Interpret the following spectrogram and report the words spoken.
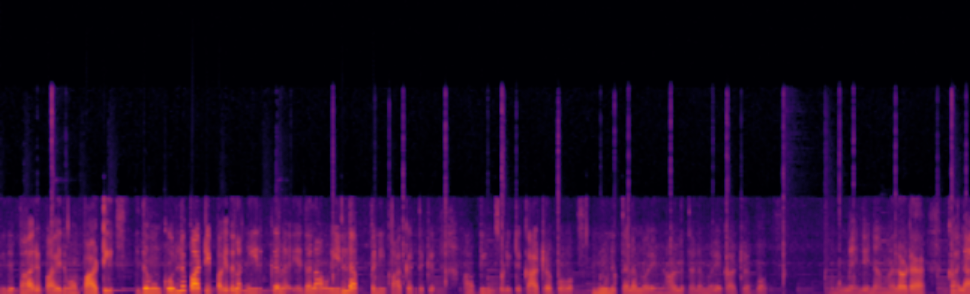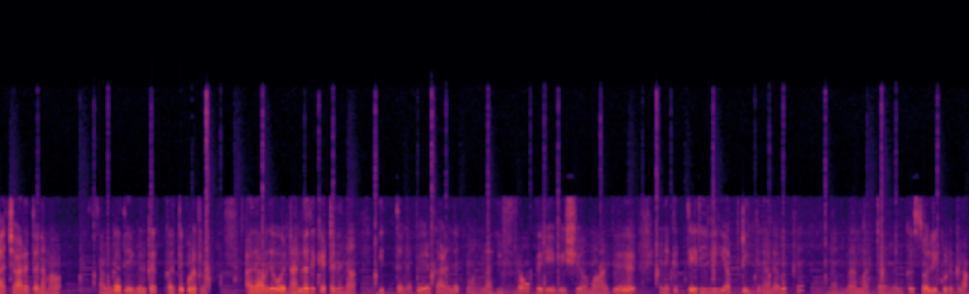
இது பாருப்பா இது உன் பாட்டி இது உன் கொள்ளு பாட்டிப்பா இதெல்லாம் நீ இருக்கல இதெல்லாம் அவங்க இல்லை அப்ப நீ பார்க்கறதுக்கு அப்படின்னு சொல்லிட்டு காட்டுறப்போ மூணு தலைமுறை நாலு தலைமுறை காட்டுறப்போ உண்மையிலேயே நம்மளோட கலாச்சாரத்தை நம்ம சங்கதிகளுக்கு கற்றுக் கொடுக்கலாம். அதாவது ஒரு நல்லது கெட்டதுன்னா இத்தனை பேர் கலந்துக்குவாங்களா? இவ்வளோ பெரிய விஷயமா அது? எனக்கு தெரியலையே அப்படிங்கிற அளவுக்கு நம்ம மற்றவங்களுக்கு சொல்லி கொடுக்கலாம்.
